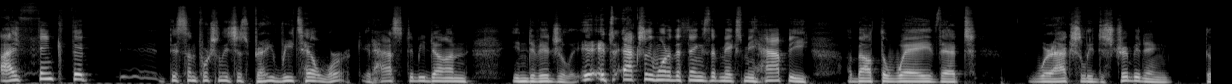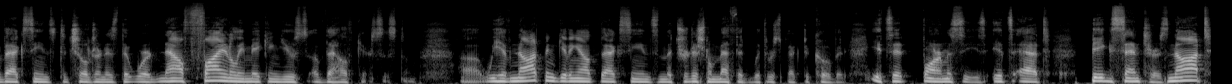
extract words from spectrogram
I think that this unfortunately is just very retail work. It has to be done individually. It's actually one of the things that makes me happy about the way that we're actually distributing the vaccines to children is that we're now finally making use of the healthcare system. Uh, we have not been giving out vaccines in the traditional method with respect to COVID. It's at pharmacies, it's at big centers, not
